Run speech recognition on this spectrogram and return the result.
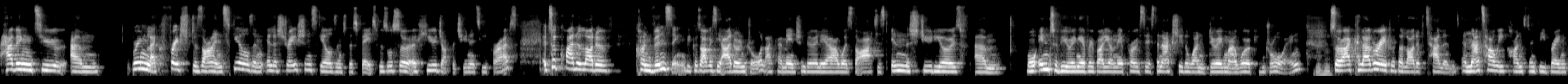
having to um, bring like fresh design skills and illustration skills into the space was also a huge opportunity for us it took quite a lot of convincing because obviously I don't draw. Like I mentioned earlier, I was the artist in the studios, um, more interviewing everybody on their process than actually the one doing my work and drawing. Mm-hmm. So I collaborate with a lot of talent, and that's how we constantly bring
